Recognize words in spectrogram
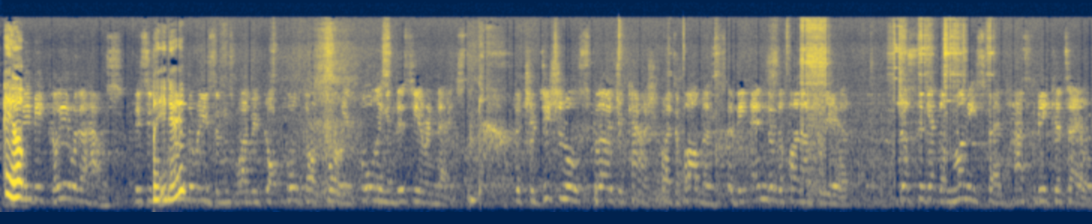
Hey. Oh. Let me be clear with the House. This is What are you one doing? of the reasons why we've got forecast borrowing falling in this year and next. The traditional splurge of cash by departments at the end of the financial year, just to get the money spent, has to be curtailed.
